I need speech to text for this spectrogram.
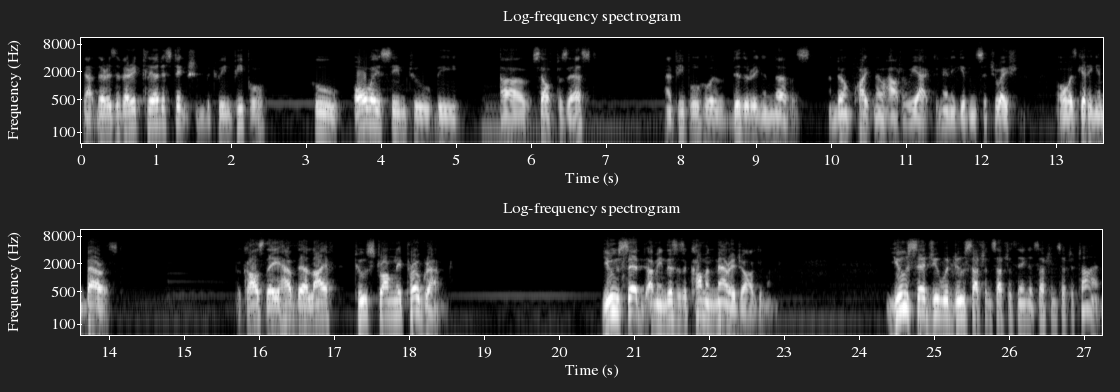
that there is a very clear distinction between people who always seem to be uh, self possessed and people who are dithering and nervous and don't quite know how to react in any given situation, always getting embarrassed because they have their life too strongly programmed. You said, I mean, this is a common marriage argument. You said you would do such and such a thing at such and such a time.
